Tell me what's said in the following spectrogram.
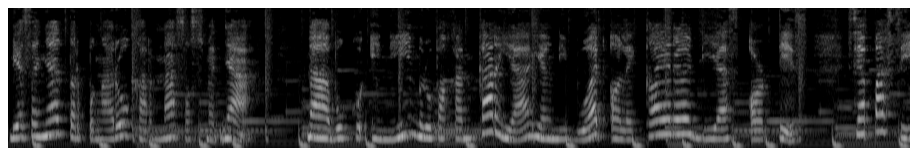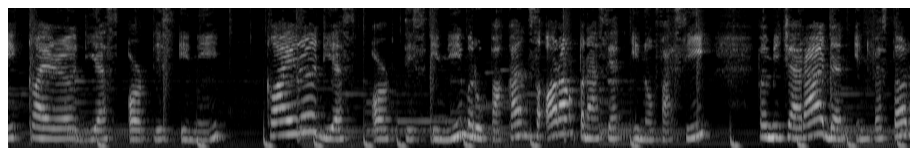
biasanya terpengaruh karena sosmednya. Nah, buku ini merupakan karya yang dibuat oleh Claire Diaz Ortiz. Siapa sih Claire Diaz Ortiz ini? Claire Diaz Ortiz ini merupakan seorang penasihat inovasi, pembicara dan investor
